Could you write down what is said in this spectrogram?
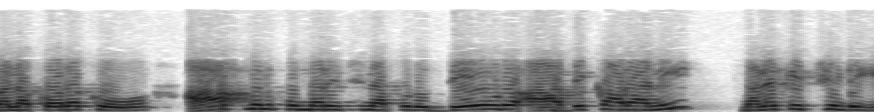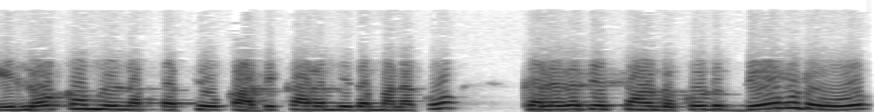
మన కొరకు ఆత్మను కుమ్మరించినప్పుడు దేవుడు ఆ అధికారాన్ని మనకిచ్చిండు. ఈ లోకంలో ఉన్న ప్రతి ఒక్క అధికారం మీద మనకు కలగజేస్తా ఉండకూడదు దేవుడు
